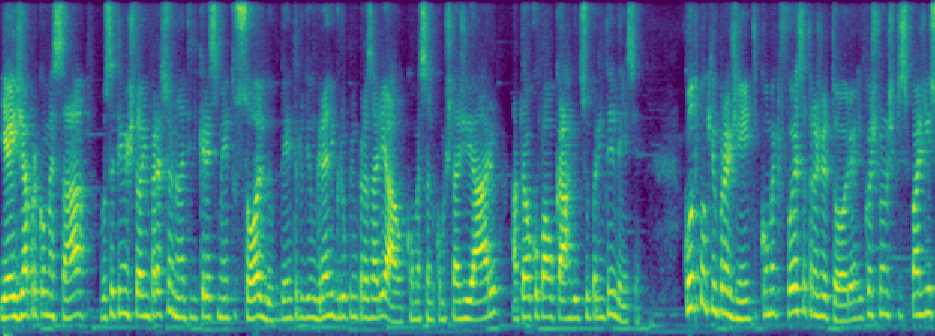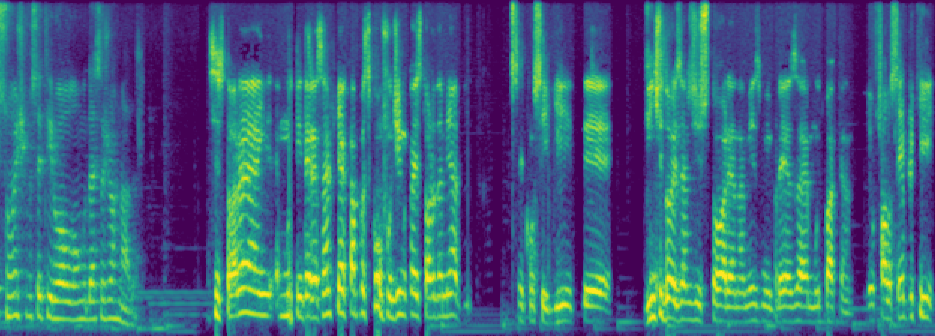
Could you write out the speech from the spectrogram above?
E aí, já para começar, você tem uma história impressionante de crescimento sólido dentro de um grande grupo empresarial, começando como estagiário até ocupar o cargo de superintendência. Conta um pouquinho pra gente como é que foi essa trajetória e quais foram as principais lições que você tirou ao longo dessa jornada. Essa história é muito interessante porque acaba se confundindo com a história da minha vida. Você conseguir ter 22 anos de história na mesma empresa é muito bacana. Eu falo sempre que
